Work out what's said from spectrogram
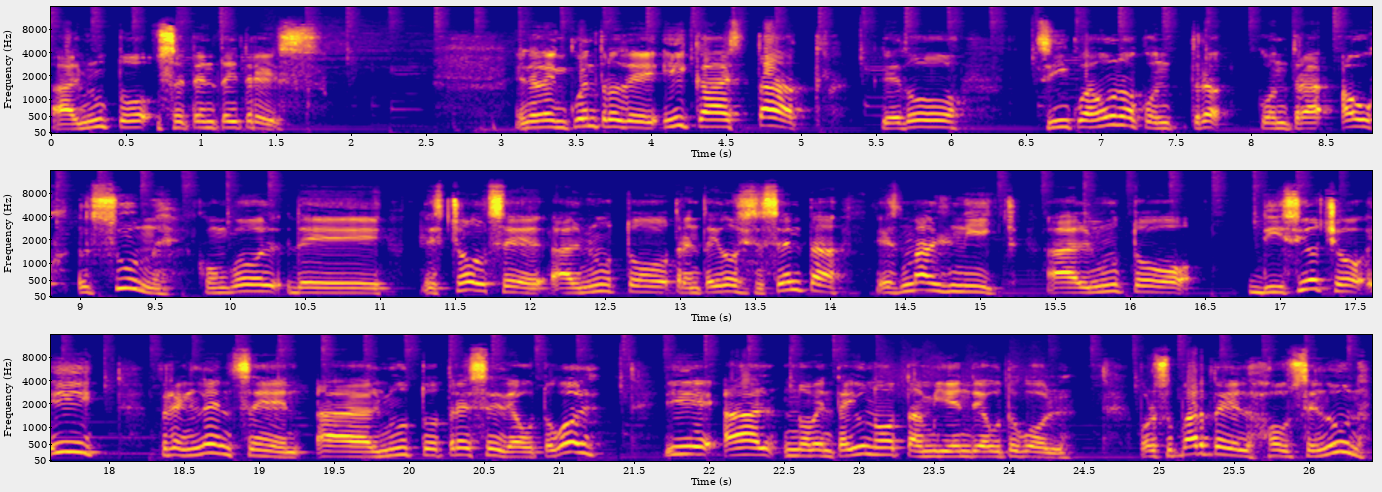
al minuto 73. En el encuentro de Ika Stad quedó 5 a 1 contra, contra Augsund con gol de Scholze al minuto 32 y 60, Smalnik al minuto 18 y Frenlensen al minuto 13 de autogol y al 91 también de autogol. Por su parte, el Houselund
